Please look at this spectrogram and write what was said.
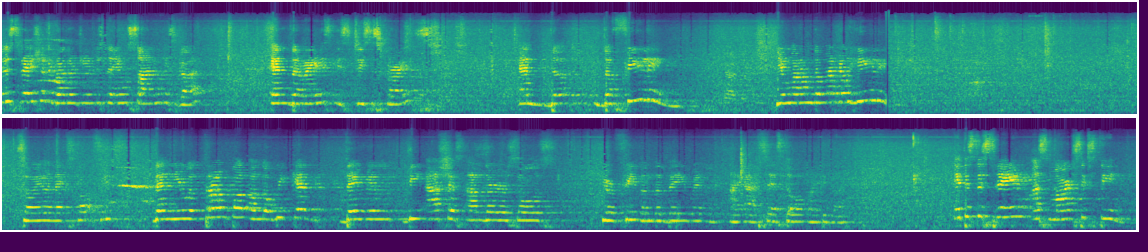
illustration ni Brother Julius na yung sun is God and the race is Jesus Christ? And the the feeling, yung maramdaman yung healing. So your next quote, please. Then you will trample on the wicked. They will be ashes under your soles, your feet on the day when I access the Almighty God. It is the same as Mark 16.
